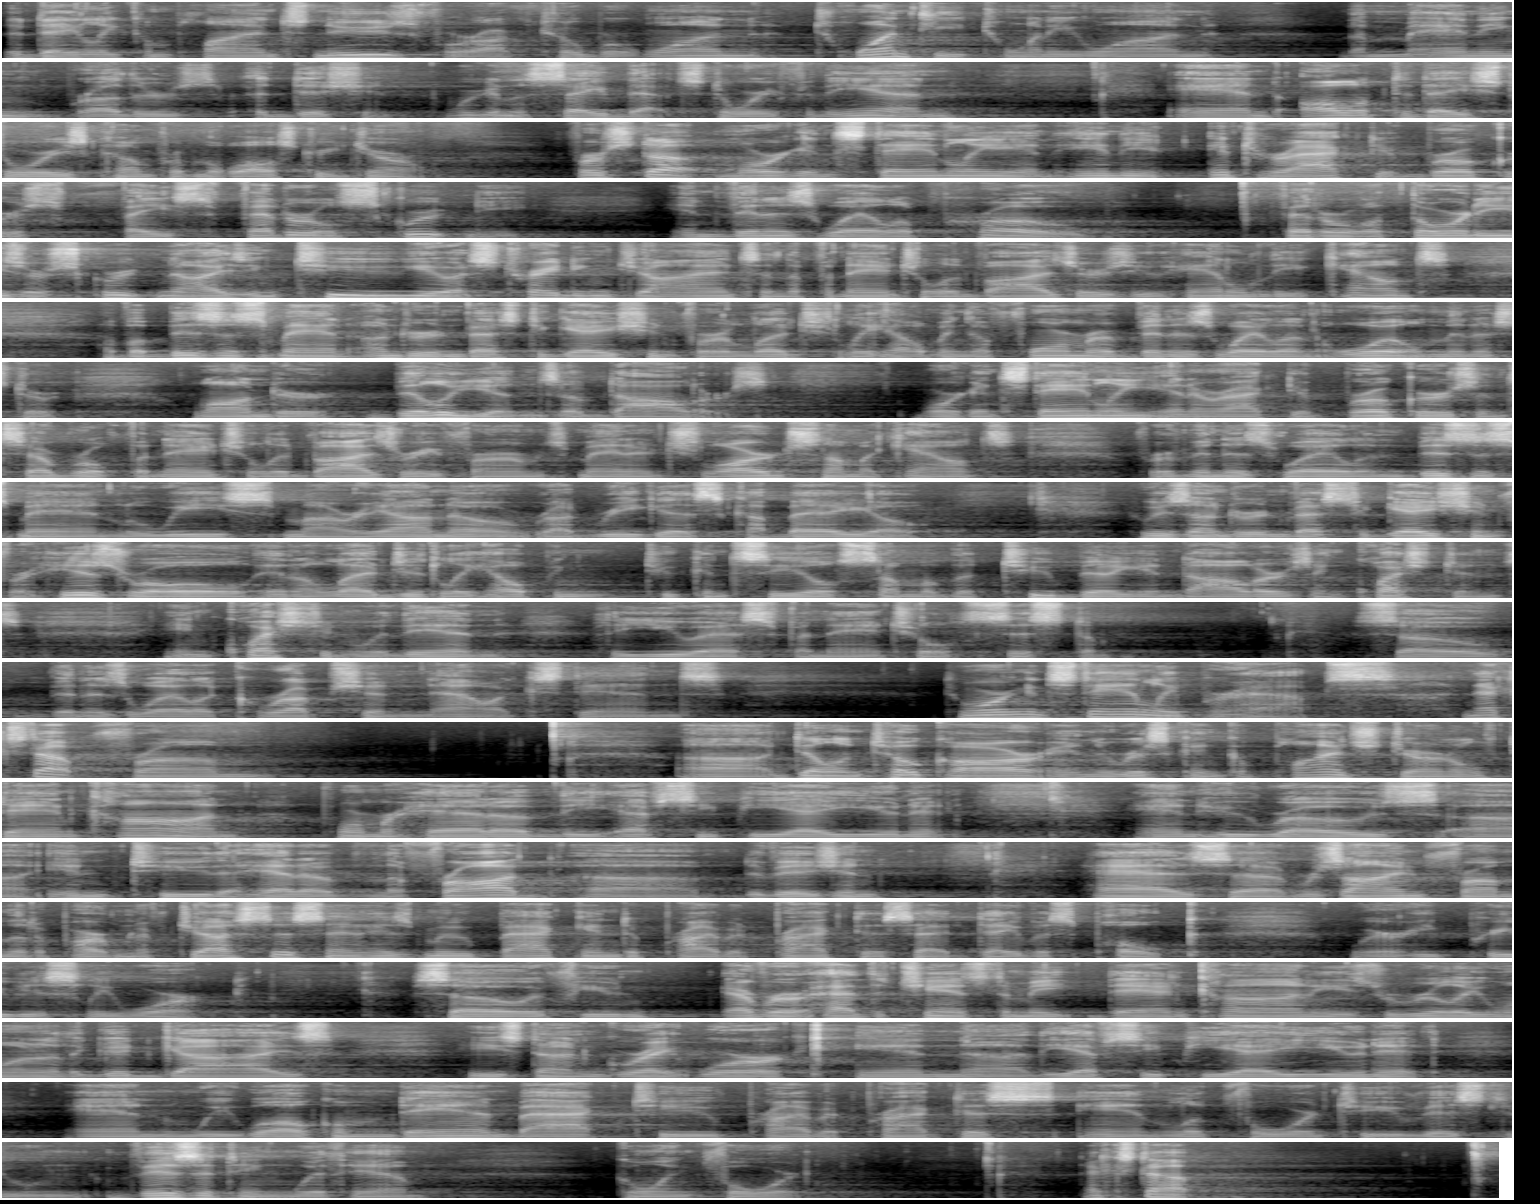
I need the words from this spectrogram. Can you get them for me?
The Daily Compliance News for October 1, 2021, the Manning Brothers edition. We're going to save that story for the end, and all of today's stories come from the Wall Street Journal. First up, Morgan Stanley and Interactive Brokers face federal scrutiny in Venezuela probe. Federal authorities are scrutinizing two U.S. trading giants and the financial advisors who handled the accounts of a businessman under investigation for allegedly helping a former Venezuelan oil minister launder billions of dollars. Morgan Stanley, Interactive Brokers, and several financial advisory firms manage large sum accounts for Venezuelan businessman Luis Mariano Rodriguez Cabello, who is under investigation for his role in allegedly helping to conceal some of the $2 billion in questions in question within the U.S. financial system. So Venezuela corruption now extends to Morgan Stanley, perhaps. Next up from uh, Dylan Tokar in the Risk and Compliance Journal, Dan Kahn, former head of the FCPA unit and who rose uh, into the head of the fraud uh, division, has uh, resigned from the Department of Justice and has moved back into private practice at Davis Polk, where he previously worked. So if you ever had the chance to meet Dan Kahn, he's really one of the good guys. He's done great work in uh, the FCPA unit, and we welcome Dan back to private practice and look forward to visiting, visiting with him going forward. Next up,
